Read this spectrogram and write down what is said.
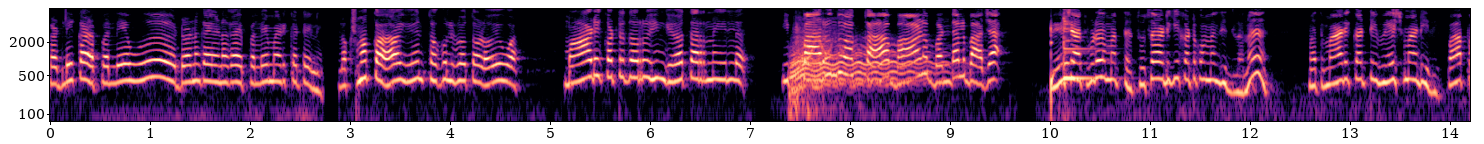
ಕಡ್ಲಿ ಕಾಳು ಪಲ್ಯವು ಡೊಣಗಾಯಿ ಎಣಗಾಯಿ ಪಲ್ಯ ಮಾಡಿ ಕಟ್ಟೇನಿ ಲಕ್ಷ್ಮಕ್ಕ ಏನ್ ತಗುಲ್ ಹೇಳ್ತಾಳೋ ಇವ ಮಾಡಿ ಕಟ್ಟದವ್ರು ಹಿಂಗ ಹೇಳ್ತಾರನೇ ಇಲ್ಲ. ಇಪ್ಪಾರದು ಅಕ್ಕ ಬಾಳ ಬಂಡಲ್ ಬಾಜಾ. ಆತ್ ಬಿಡು, ಮತ್ತೆ ತುಸ ಅಡಿಗೆ ಕಟ್ಕೊಂಡ್ ಬಂದಿದ್ಲನ? ಮತ್ ಮಾಡಿ ಕಟ್ಟಿ ವೇಸ್ಟ್ ಮಾಡಿರಿ ಪಾಪ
